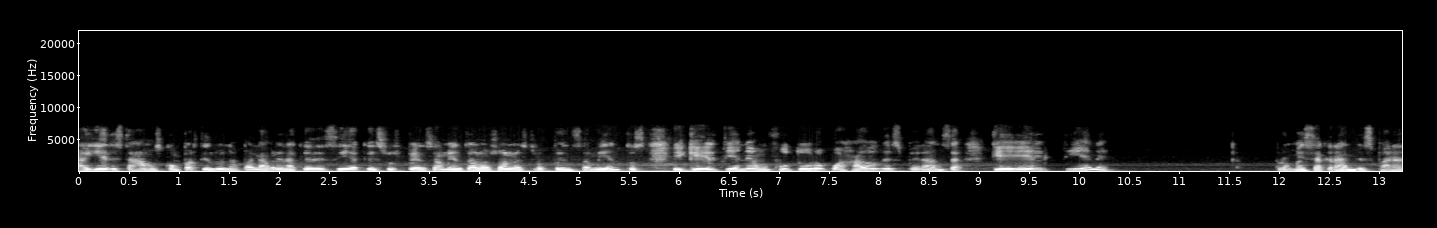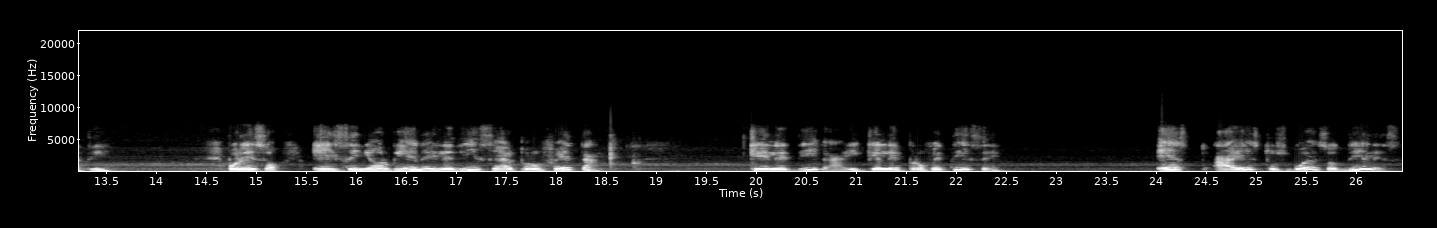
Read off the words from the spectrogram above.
ayer estábamos compartiendo una palabra en la que decía que sus pensamientos no son nuestros pensamientos y que Él tiene un futuro cuajado de esperanza, que Él tiene promesas grandes para ti. Por eso el Señor viene y le dice al profeta que le diga y que le profetice a estos huesos, diles,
